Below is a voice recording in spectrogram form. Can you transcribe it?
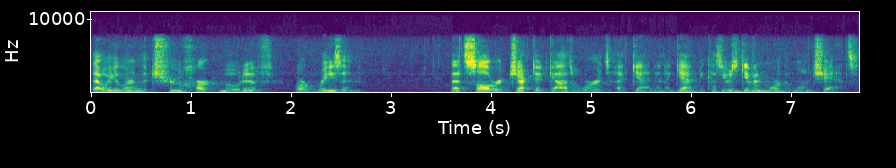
that we learn the true heart motive or reason that Saul rejected God's words again and again because he was given more than one chance.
